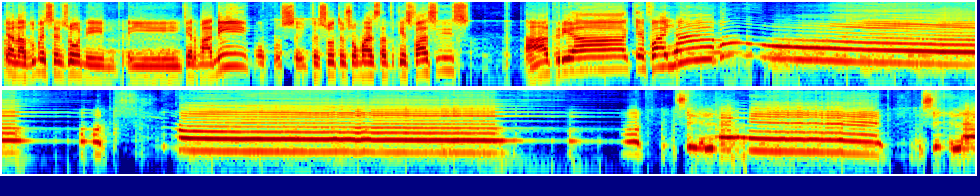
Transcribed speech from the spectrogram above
Για να δούμε σε ζώνη οι Γερμανοί, όπως οι περισσότερες ομάδες στατικές φάσεις. Άντρια κεφαλιά. Γκολ! Γκολ! Σιλέ! Σιλέ!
